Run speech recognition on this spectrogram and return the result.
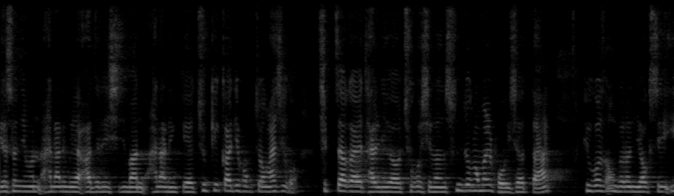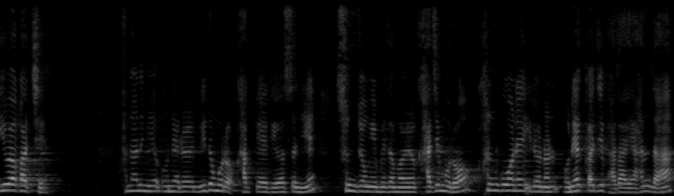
예수님은 하나님의 아들이시지만 하나님께 죽기까지 복종하시고 십자가에 달려 죽으시는 순종함을 보이셨다. 성도는 역시 이와 같이 하나님의 은혜를 믿음으로 갖게 되었으니 순종의 믿음을 가짐으로 큰 구원에 이르는 은혜까지 받아야 한다.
